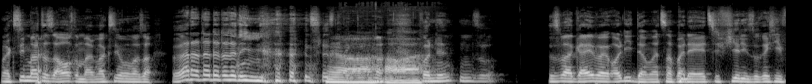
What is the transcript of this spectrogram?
Maxim hat das auch immer. Maxim immer so. das ja, von hinten so. Das war geil bei Olli damals noch bei der LC4, die so richtig.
